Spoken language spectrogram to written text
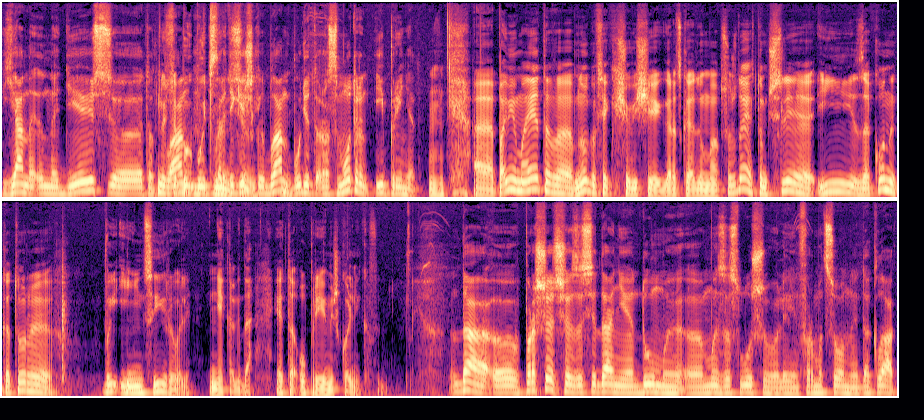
я надеюсь, э, этот ну, план, будет стратегический вынесен. план будет рассмотрен и принят. Угу. Помимо этого, много всяких еще вещей городская дума обсуждает, в том числе и законы, которые вы инициировали некогда. Это о приеме школьников. Да, э, прошедшее заседание Думы э, мы заслушивали информационный доклад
